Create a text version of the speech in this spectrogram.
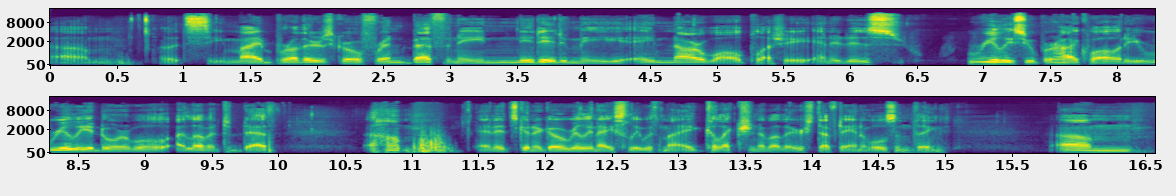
Um, let's see. My brother's girlfriend Bethany knitted me a narwhal plushie, and it is really super high quality, really adorable. I love it to death. Um, and it's gonna go really nicely with my collection of other stuffed animals and things. Um,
